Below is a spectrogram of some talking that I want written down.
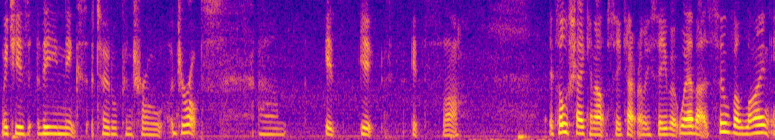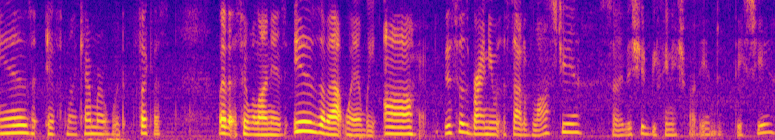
which is the NYX Total Control Drops. Um, it's, it, it's, uh, it's all shaken up so you can't really see, but where that silver line is, if my camera would focus, where that silver line is, is about where we are. This was brand new at the start of last year, so this should be finished by the end of this year.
